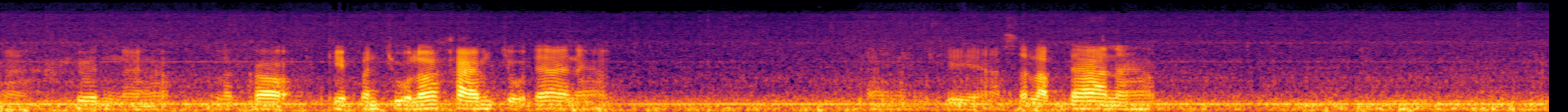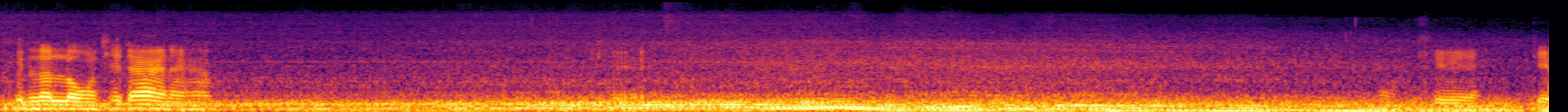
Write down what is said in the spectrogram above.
อ่าขึ้นนะครับ แล้วก็เก็บบรรจุแล้วคลายบรรจุได้นะครับโอเคสลับด้านนะครับ ขึ้นแล้วลงใช้ได้นะครับโอเคโอเค เก็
